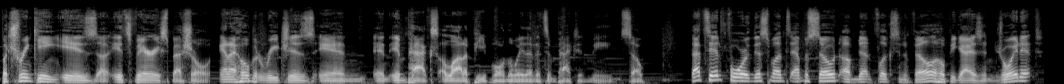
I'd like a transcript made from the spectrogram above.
But shrinking is uh, it's very special, and I hope it reaches and and impacts a lot of people in the way that it's impacted me. So that's it for this month's episode of Netflix and Phil. I hope you guys enjoyed it.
